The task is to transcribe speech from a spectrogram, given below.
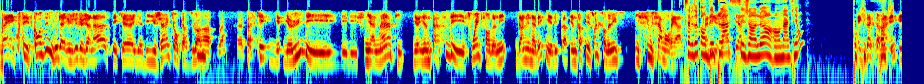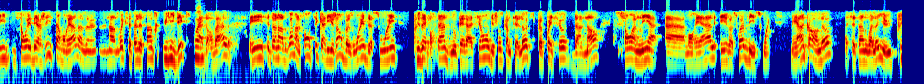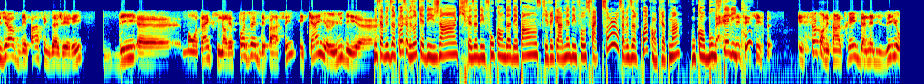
Ben, écoutez, ce qu'on dit au niveau de la régie régionale, c'est qu'il y a des gens qui ont perdu leur emploi euh, parce qu'il y, a- il y a eu des, des, des signalements, puis il y, a, il y a une partie des soins qui sont donnés dans le Nunavik, mais il y, a y une partie des soins qui sont donnés ici aussi à Montréal. Ça veut dire qu'on déplace gens ces gens-là en, en avion? Pour Exactement. Et, et ils sont hébergés ici à Montréal dans un, un endroit qui s'appelle le centre Ulivic Ouais. à Dorval. Et c'est un endroit, dans le fond, tu sais, quand les gens ont besoin de soins plus importants d'une opération, des choses comme celle-là, qui ne peuvent pas être faites dans le Nord, sont amenés à, à Montréal et reçoivent les soins. Mais encore là, à cet endroit-là, il y a eu plusieurs dépenses exagérées, des euh, montants qui n'auraient pas dû être dépensés. Et quand il y a eu des... euh, Mais ça veut dire quoi? Ça veut dire qu'il y a des gens qui faisaient des faux comptes de dépenses, qui réclamaient des fausses factures? Ça veut dire quoi concrètement? Ou qu'on boostait Ben, les c'est- coûts? C'est ça qu'on est en train d'analyser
